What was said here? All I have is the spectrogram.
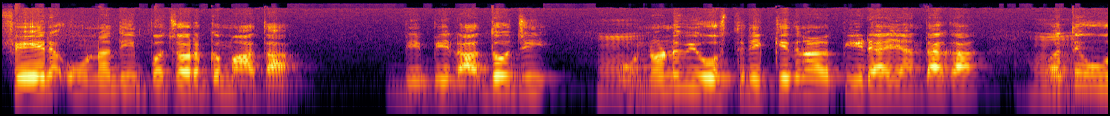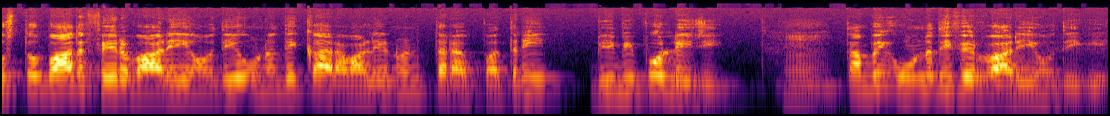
ਫਿਰ ਉਹਨਾਂ ਦੀ ਬਜ਼ੁਰਗ ਮਾਤਾ ਬੀਬੀ ਲਾਦੋ ਜੀ ਉਹਨਾਂ ਨੂੰ ਵੀ ਉਸ ਤਰੀਕੇ ਦੇ ਨਾਲ ਪੀੜਿਆ ਜਾਂਦਾਗਾ। ਅਤੇ ਉਸ ਤੋਂ ਬਾਅਦ ਫਿਰ ਵਾਰੀ ਆਉਂਦੀ ਉਹਨਾਂ ਦੀ ਘਰ ਵਾਲੀ ਉਹਨਾਂ ਦੀ ਧਰਮ ਪਤਨੀ ਬੀਬੀ ਭੋਲੀ ਜੀ। ਤਾਂ ਬਈ ਉਹਨਾਂ ਦੀ ਫਿਰ ਵਾਰੀ ਆਉਂਦੀਗੀ।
